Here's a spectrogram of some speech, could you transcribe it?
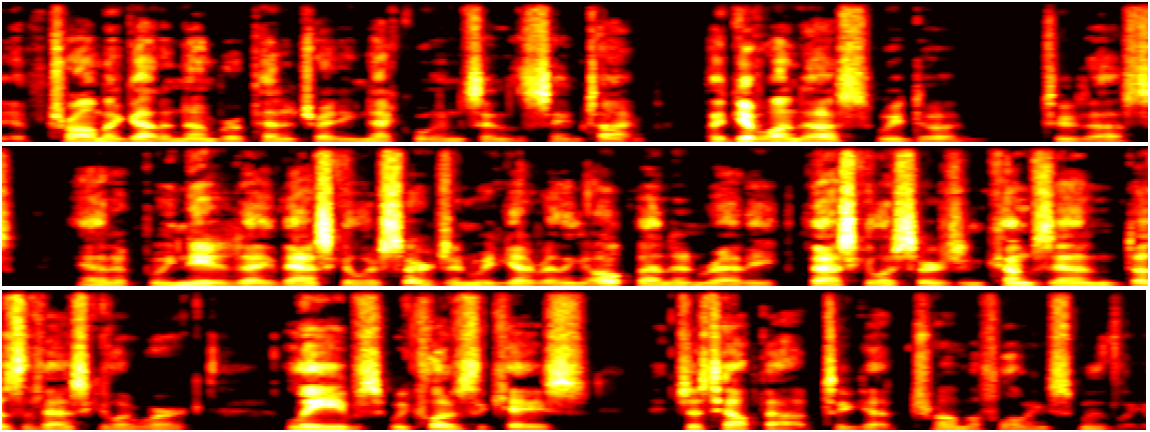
if trauma got a number of penetrating neck wounds in at the same time. They'd give one to us, we'd do it, to us. And if we needed a vascular surgeon, we'd get everything open and ready. Vascular surgeon comes in, does the vascular work, leaves, we close the case, just help out to get trauma flowing smoothly.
